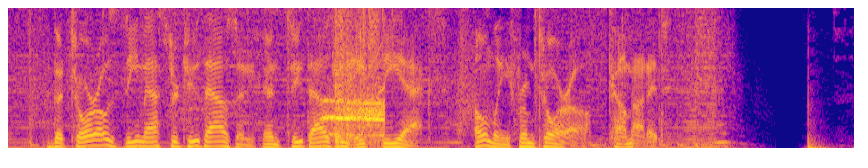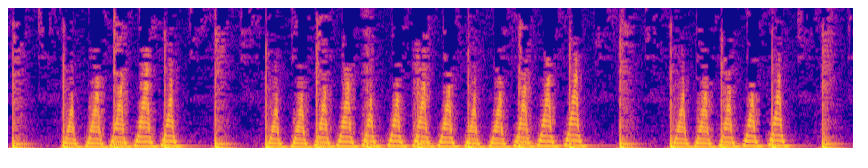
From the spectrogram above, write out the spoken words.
The Toro Z Master 2000 and 2000 HDX. Only from Toro. Come on it.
